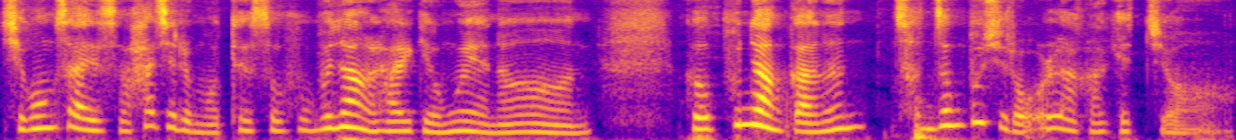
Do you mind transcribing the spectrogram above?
시공사에서 하지를 못해서 후분양을 할 경우에는 그 분양가는 천정부지로 올라가겠죠.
